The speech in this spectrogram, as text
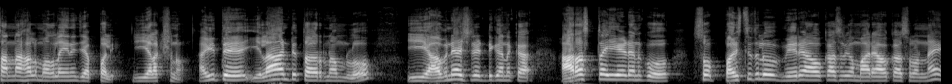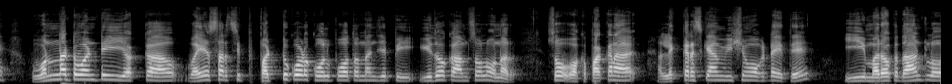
సన్నాహాలు మొదలైనవి చెప్పాలి ఈ ఎలక్షన్. అయితే ఇలాంటి తరుణంలో ఈ అవినాష్ రెడ్డి కనుక అరెస్ట్ అయ్యాడనుకో సో పరిస్థితులు వేరే అవకాశాలుగా మారే అవకాశాలు ఉన్నాయి. ఉన్నటువంటి యొక్క వైఎస్ఆర్సీపీ పట్టు కూడా కోల్పోతుందని చెప్పి ఇదొక అంశంలో ఉన్నారు. సో ఒక పక్కన లిక్కర్ స్కామ్ విషయం ఒకటైతే ఈ మరొక దాంట్లో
